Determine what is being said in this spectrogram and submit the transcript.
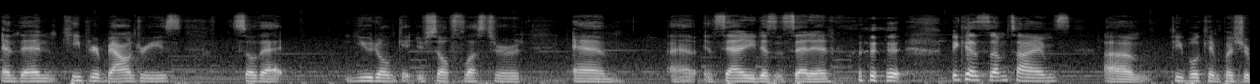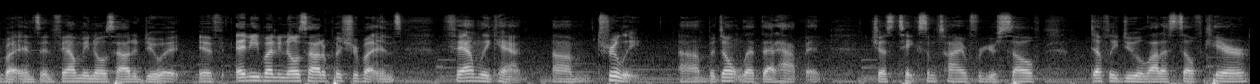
and then keep your boundaries so that you don't get yourself flustered and uh, insanity doesn't set in. because sometimes um, people can push your buttons and family knows how to do it. If anybody knows how to push your buttons, family can, um, truly. Um, but don't let that happen. Just take some time for yourself. Definitely do a lot of self care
